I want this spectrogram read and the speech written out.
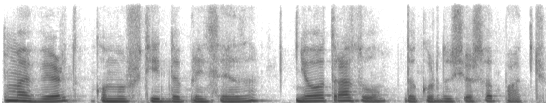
uma verde, como o vestido da princesa, e a outra azul, da cor dos seus sapatos.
